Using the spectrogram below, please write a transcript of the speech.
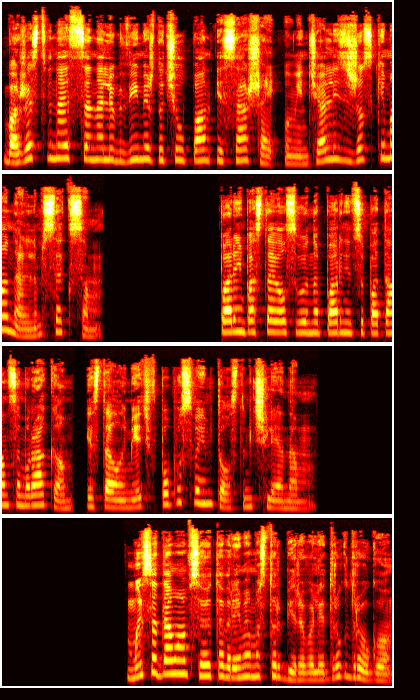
Божественная сцена любви между Чулпан и Сашей увенчались жестким анальным сексом. Парень поставил свою напарницу по танцам раком и стал иметь в попу своим толстым членом. Мы с Адамом все это время мастурбировали друг другу.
